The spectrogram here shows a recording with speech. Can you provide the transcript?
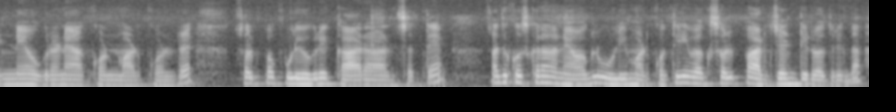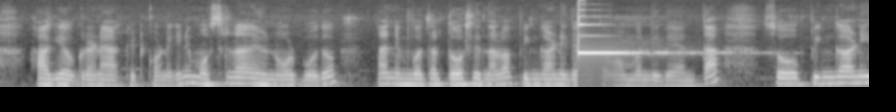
ಎಣ್ಣೆ, ಒಗ್ಗರಣೆ ಹಾಕ್ಕೊಂಡು ಮಾಡಿಕೊಂಡ್ರೆ ಸ್ವಲ್ಪ ಪುಳಿಯೋಗರೆ ಖಾರ ಅನಿಸುತ್ತೆ. ಅದಕ್ಕೋಸ್ಕರ ನಾನು ಯಾವಾಗಲೂ ಹುಳಿ ಮಾಡ್ಕೊತೀನಿ. ಇವಾಗ ಸ್ವಲ್ಪ ಅರ್ಜೆಂಟ್ ಇರೋದ್ರಿಂದ ಹಾಗೆ ಒಗ್ಗರಣೆ ಹಾಕಿಟ್ಕೊಂಡಿದ್ದೀನಿ ಮೊಸರನ್ನ ನೀವು ನೋಡ್ಬೋದು. ನಾನು ನಿಮ್ಗೆ ಒಂದ್ಸಲ ತೋರಿಸಿದ್ನಲ್ವ? ಪಿಂಗಾಣಿದೆಲ್ಲ ತೊಗೊಂಬಂದಿದೆ ಅಂತ. ಸೊ ಪಿಂಗಾಣಿ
